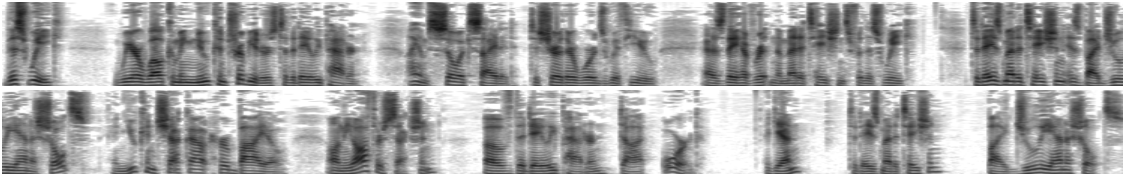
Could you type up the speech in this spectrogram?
This week, we are welcoming new contributors to the Daily Pattern. I am so excited to share their words with you as they have written the meditations for this week. Today's meditation is by Juliana Schultz, and you can check out her bio on the author section of thedailypattern.org. Again, today's meditation by Juliana Schultz.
